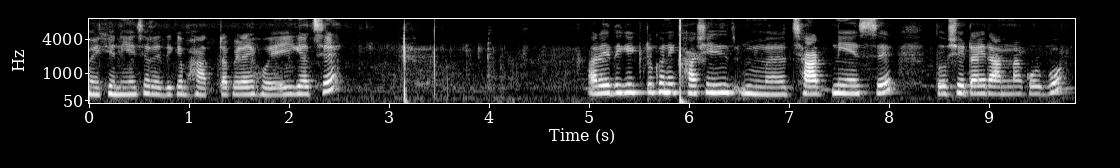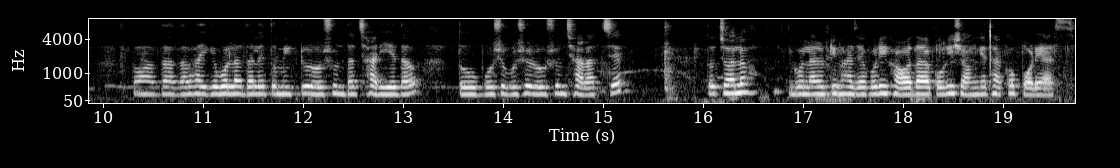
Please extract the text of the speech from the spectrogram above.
মেখে নিয়েছে, আর এদিকে ভাতটা প্রায় হয়েই গেছে। আর এদিকে একটুখানি খাসির ছাট নিয়ে এসছে, তো সেটাই রান্না করব। তোমার দাদা ভাইকে বললাম, তাহলে তুমি একটু রসুনটা ছাড়িয়ে দাও। তো বসে বসে রসুন ছাড়াচ্ছে। তো চলো, গোলা রুটি ভাজা করি, খাওয়া দাওয়া করি, সঙ্গে থাকো, পরে আসছি।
